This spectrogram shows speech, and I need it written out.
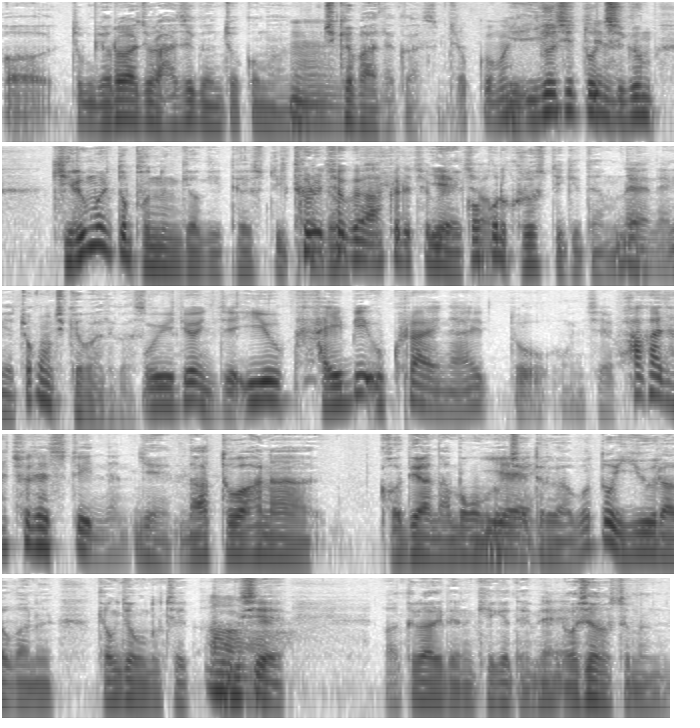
어좀 여러 가지로 아직은 조금은 음. 지켜봐야 될 것 같습니다. 조금은 예, 이것이 또 지금 기름을 또 붓는 격이 될 수도 있다. 그렇죠, 그- 아, 그렇죠, 예, 그렇죠. 거꾸로 그럴 수도 있기 때문에 네네. 예, 조금 지켜봐야 될 것 같습니다. 오히려 이제 EU 가입이 우크라이나에 또 이제 화가 자초될 수도 있는 예, 나토와 하나 거대한 남북 공동체에 예. 들어가고 또 EU라고 하는 경제 공동체 어. 동시에 어, 들어가게 되는 계기가 되면 네. 러시아로서는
